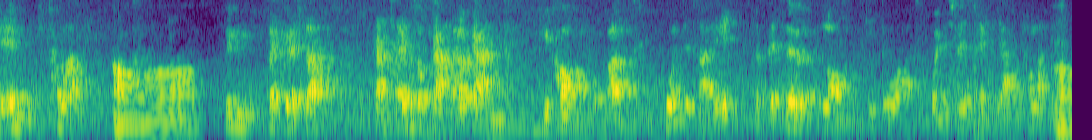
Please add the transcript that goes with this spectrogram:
ได้หมุนเท่าไหร่อ๋อซึ่งจะเกิดจากการใช้ประสบการณ์แล้วก็การวิเคราะห์ของผมว่า ควรจะใช้สเปเซอร์ลองกี่ตัว ควรจะใช้สเต็ปยาวเท่าไหร่อ๋อ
